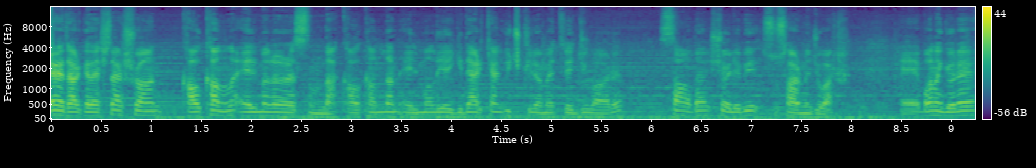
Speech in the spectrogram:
Evet arkadaşlar şu an Kalkan'la Elmalı arasında. Kalkan'dan Elmalı'ya giderken 3 kilometre civarı sağda şöyle bir su sarnıcı var. Ee, bana göre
